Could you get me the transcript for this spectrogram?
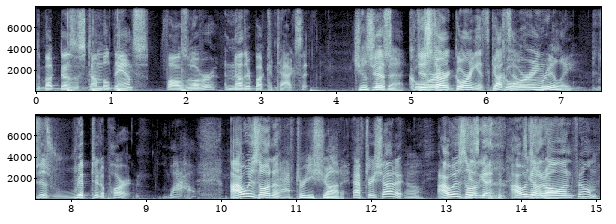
The buck does a stumble dance, falls over. Another buck attacks it. just, Just like that. gore, Just started goring its guts out. goring, Really? just ripped it apart Wow. I was on a. After he shot it. after he shot it. Oh. I was on. Got, I was on it all on film.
